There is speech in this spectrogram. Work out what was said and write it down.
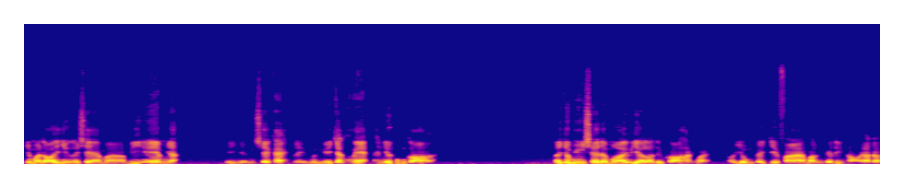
Nhưng mà đối với những cái xe mà BM nha, thì những xe khác thì mình nghĩ chắc mẹ hình như cũng có. Nói chung những xe đời mới bây giờ là đều có hết các bạn. Họ dùng cái chìa khóa bằng cái điện thoại hết rồi.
